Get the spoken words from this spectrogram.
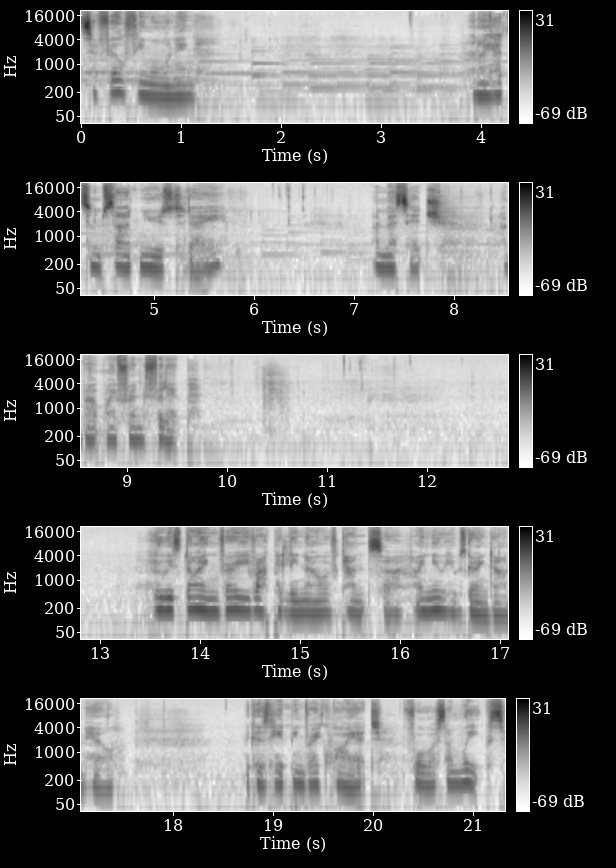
It's a filthy morning and I had some sad news today. A message about my friend Philip, who is dying very rapidly now of cancer. I knew he was going downhill because he had been very quiet for some weeks.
